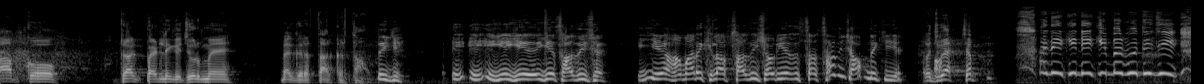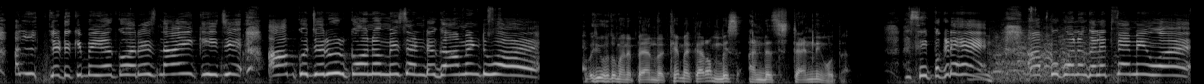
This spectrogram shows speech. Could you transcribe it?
आपको ड्रग पेडलिंग के जुर्म में मैं गिरफ़्तार करता हूँ। ये ये ये ये ये साजिश है। ये हमारे खिलाफ साजिश है और ये सा- साजिश आपने की है। देखिए देखिए बलबूती जी अल- लड्डू के भैया को अरेस्ट ना ही कीजिए। आपको ज़रूर कोनो मिस अंडरगारमेंट हुआ है। अभी वो तो मैंने पहन रखे मैं कह रहा हूँ मिसअंडरस्टैंडिंग होता है। ऐसे ही पकड़े हैं। आपको कोनो गलत फहमी हुआ है।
